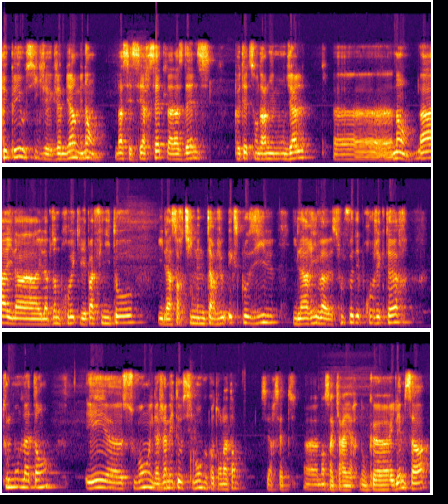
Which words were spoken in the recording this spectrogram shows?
Pépé aussi que j'ai- que j'aime bien, mais non, là c'est CR7, la Last Dance, peut-être son dernier mondial. Non, là il a, il a besoin de prouver qu'il n'est pas finito. Il a sorti une interview explosive. Il arrive sous le feu des projecteurs. Tout le monde l'attend. Et euh, souvent, il n'a jamais été aussi bon que quand on l'attend, CR7, euh, dans sa carrière. Donc euh, il aime ça.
